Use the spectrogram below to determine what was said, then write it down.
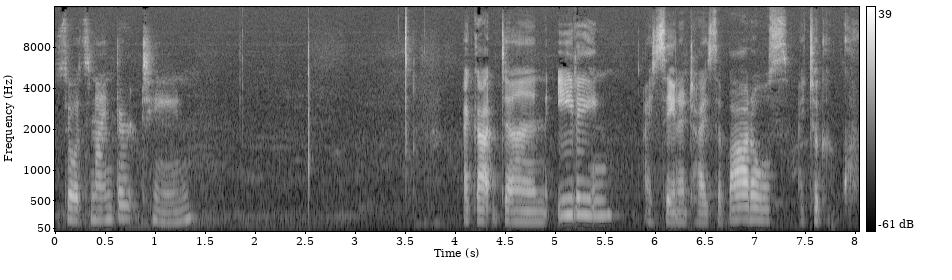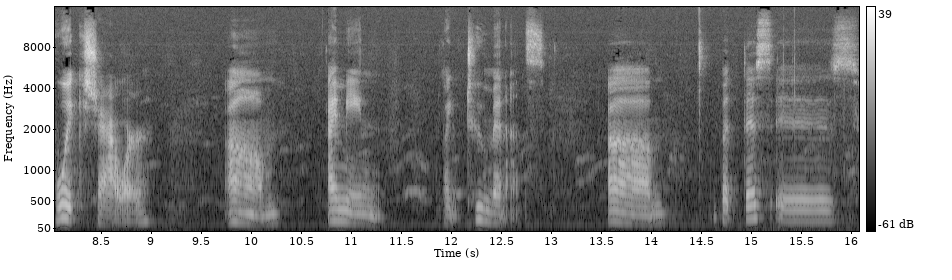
So it's 9.13. I got done eating. I sanitized the bottles. I took a quick shower. Um, I mean, like two minutes. Um, but this is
